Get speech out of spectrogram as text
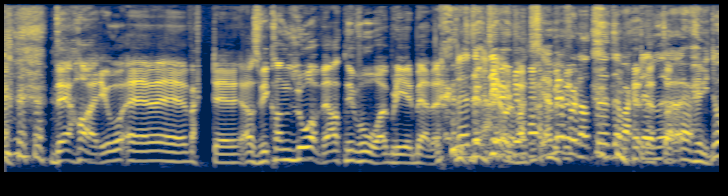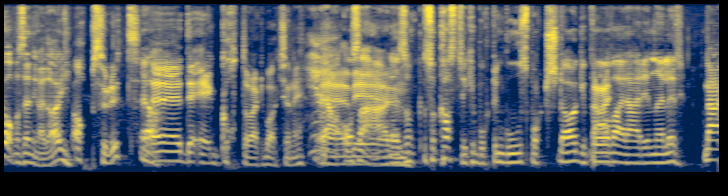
det har jo eh, vært eh, Altså, vi kan love at nivået blir bedre. Det, det, det gjør det faktisk. Jeg føler at det har vært en eh, høyt nivå på sendinga i dag. Absolutt. Ja. Eh, Det er godt å være tilbake, kjenner jeg. Ja, og så, er det, så, så kaster vi ikke bort en god sportsdag på Nei. å være her inne, eller? Nei,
